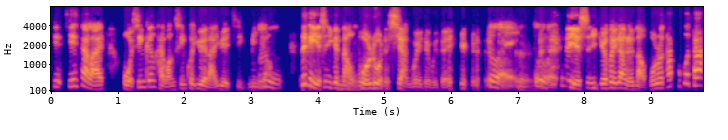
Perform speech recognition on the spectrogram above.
接接下来火星跟海王星会越来越紧密哦。嗯这个也是一个脑波弱的相位，嗯、对不对？对对，这也是一个会让人脑波弱。他不过他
